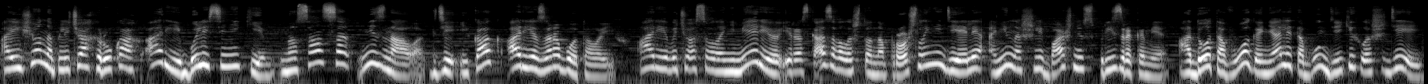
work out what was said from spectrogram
А еще на плечах и руках Арии были синяки, но Санса не знала, где и как Ария заработала их. Ария вычесывала Немерию и рассказывала, что на прошлой неделе они нашли башню с призраками, а до того гоняли табун диких лошадей.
